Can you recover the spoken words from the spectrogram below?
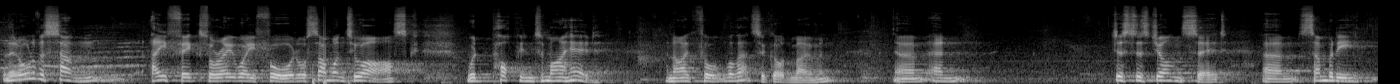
And then all of a sudden, a fix or a way forward or someone to ask would pop into my head. And I thought, well, that's a God moment. Um, and just as John said, um, somebody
